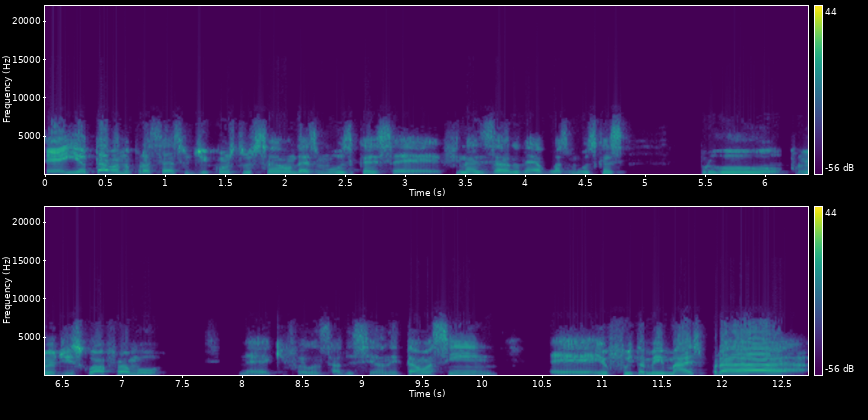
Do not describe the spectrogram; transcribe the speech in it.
É, e eu estava no processo de construção das músicas, é, finalizando né, algumas músicas para o meu disco Afro Amor, né? Que foi lançado esse ano. Então, assim, é, eu fui também mais para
